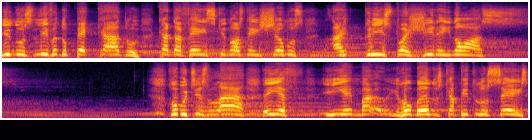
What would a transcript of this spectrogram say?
e nos livra do pecado, cada vez que nós deixamos a Cristo agir em nós. Como diz lá em, em, Romanos capítulo 6,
